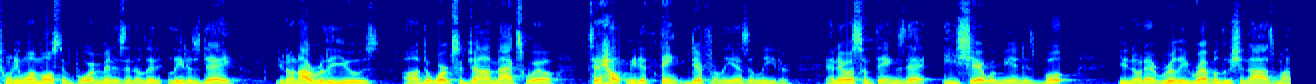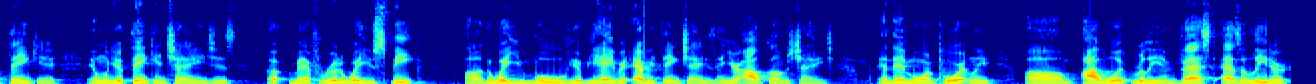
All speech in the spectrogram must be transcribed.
21 most important minutes in the leader's day, you know, and I really use uh, the works of John Maxwell to help me to think differently as a leader. And there were some things that he shared with me in this book, you know, that really revolutionized my thinking. And when your thinking changes, uh, man, for real, the way you speak, uh, the way you move, your behavior, everything changes and your outcomes change. And then more importantly, um, I would really invest as a leader.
